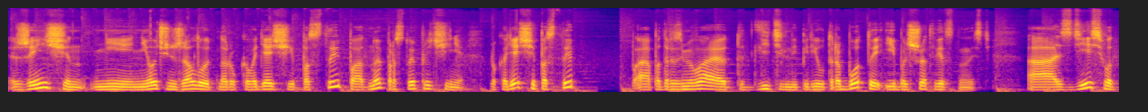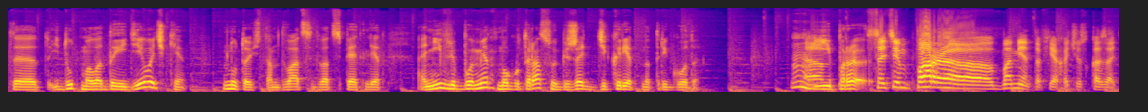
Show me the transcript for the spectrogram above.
женщин не, не очень жалуют на руководящие посты по одной простой причине. Руководящие посты а, подразумевают длительный период работы и большую ответственность. А здесь вот э, идут молодые девочки, ну, то есть там 20-25 лет, они в любой момент могут раз убежать в декрет на 3 года. А, И про... С этим пара моментов я хочу сказать.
